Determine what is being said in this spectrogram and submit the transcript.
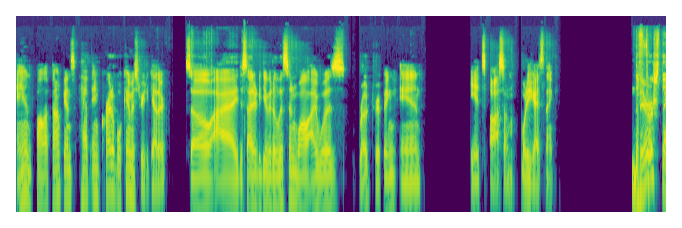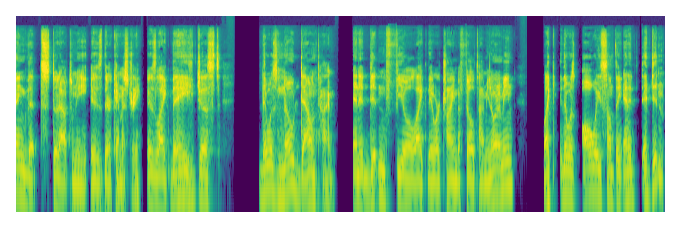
and Paula. Tompkins have incredible chemistry together. So I decided to give it a listen while I was road tripping, and it's awesome. What do you guys think? The There- first thing that stood out to me is their chemistry. Is like they just there was no downtime and it didn't feel like they were trying to fill time. You know what I mean? Like there was always something and it it didn't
